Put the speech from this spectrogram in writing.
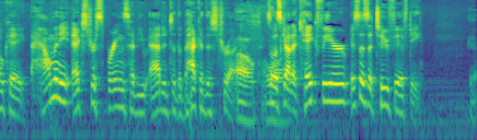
Okay, how many extra springs have you added to the back of this truck? Oh, so it's got a cake feeder. This is a 250. yeah.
